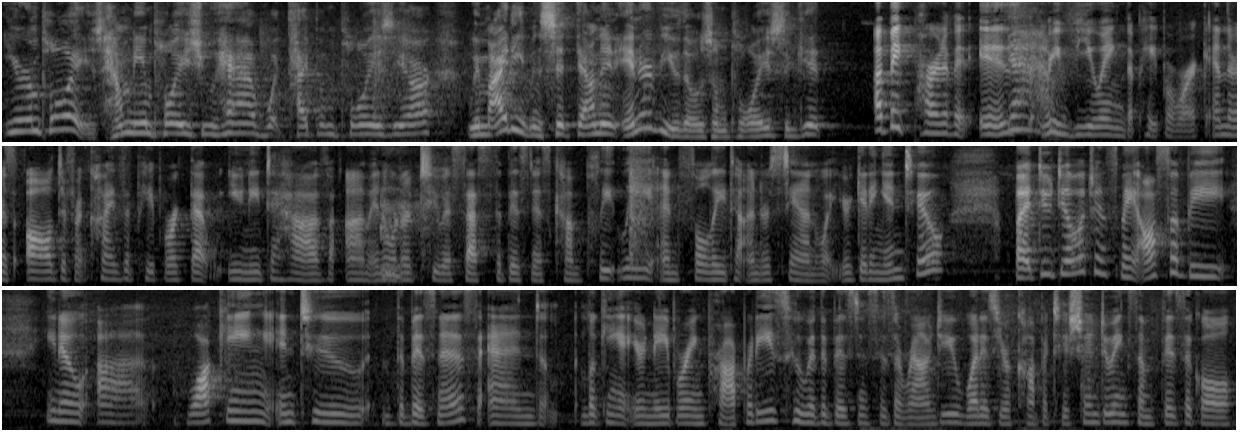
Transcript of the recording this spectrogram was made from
your employees, how many employees you have, what type of employees they are. We might even sit down and interview those employees to get a big part of it is Yeah. reviewing the paperwork and there's all different kinds of paperwork that you need to have um, in order to assess the business completely and fully to understand what you're getting into but due diligence may also be you know uh, walking into the business and looking at your neighboring properties who are the businesses around you? What is your competition doing? Some physical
